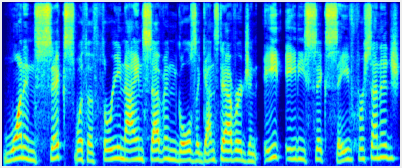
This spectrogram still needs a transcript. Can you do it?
one in six with a 397 goals against average and 886 save percentage.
